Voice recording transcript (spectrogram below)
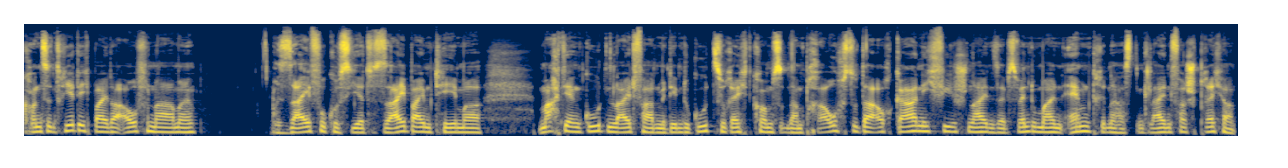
Konzentrier dich bei der Aufnahme, sei fokussiert, sei beim Thema, mach dir einen guten Leitfaden, mit dem du gut zurechtkommst und dann brauchst du da auch gar nicht viel schneiden. Selbst wenn du mal ein M drin hast, einen kleinen Versprecher,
